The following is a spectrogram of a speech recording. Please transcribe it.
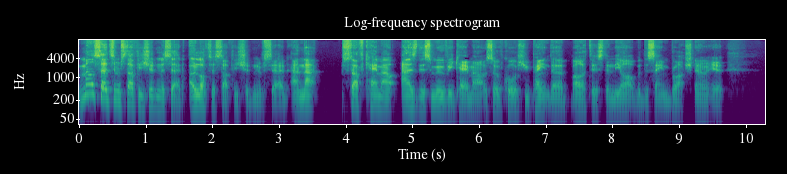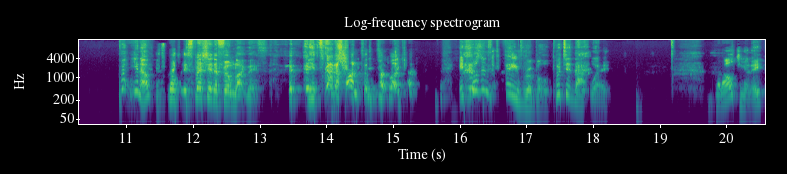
Mel said some stuff he shouldn't have said, a lot of stuff he shouldn't have said, and that stuff came out as this movie came out. So of course you paint the artist and the art with the same brush, don't you? But you know, especially, especially in a film like this, it's kind of hard to like. It wasn't favorable, put it that way. But ultimately,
